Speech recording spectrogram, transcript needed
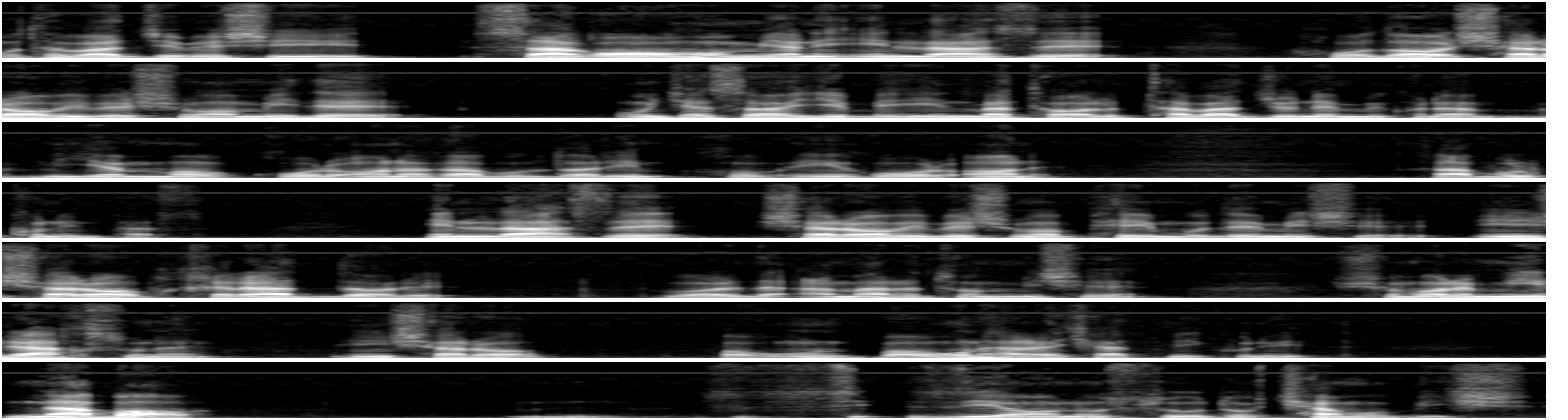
متوجه بشید. سقاهم یعنی این لحظه خدا شرابی به شما میده. اون کسایی که به این مطالب توجه نمی‌کنن. میگن ما قرآن قبول داریم. خب این قرآنه. قبول کنین پس. این لحظه شرابی به شما پیموده میشه. این شراب خرد داره. وارد عملتون میشه. شما رو میرقصونه این شراب. با اون با اون حرکت می‌کنید. نه با زیان و سود و کم و بیش.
